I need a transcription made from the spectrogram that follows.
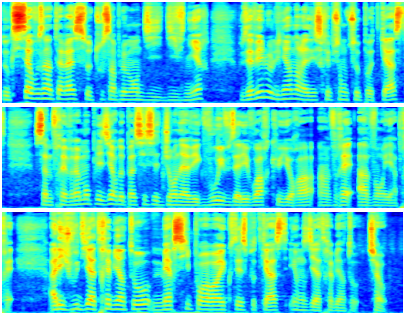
Donc si ça vous intéresse tout simplement d'y venir, vous avez le lien dans la description de ce podcast. Ça me ferait vraiment plaisir de passer cette journée avec vous et vous allez voir qu'il y aura un vrai avant et après. Allez, je vous dis à très bientôt. Merci pour avoir écouté ce podcast et on se dit à très bientôt. Ciao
